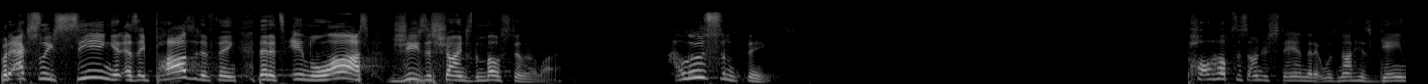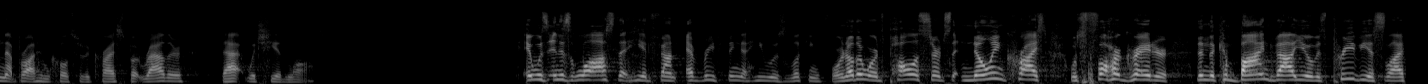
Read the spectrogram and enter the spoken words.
but actually seeing it as a positive thing that it's in loss Jesus shines the most in our life? I lose some things. Paul helps us understand that it was not his gain that brought him closer to Christ, but rather that which he had lost. It was in his loss that he had found everything that he was looking for. In other words, Paul asserts that knowing Christ was far greater than the combined value of his previous life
